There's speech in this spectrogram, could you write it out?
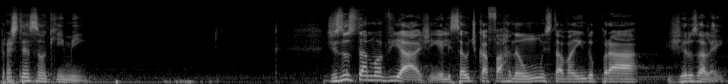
Preste atenção aqui em mim. Jesus está numa viagem. Ele saiu de Cafarnaum, estava indo para Jerusalém.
